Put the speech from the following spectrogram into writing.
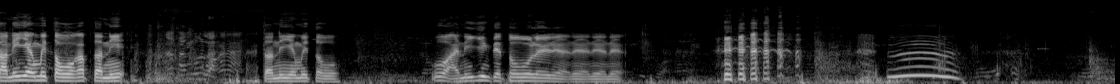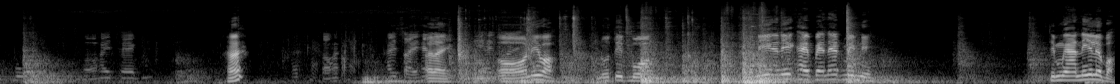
ตอนนี้ยังไม่โตครับตอนนี้ แล้วทางนู้นหลังขนาดตอนนี้ยังไม่โตโอ้อันนี้ยิ่งแต่โตเลยเนี่ยเนี่ยเนี่ยเนี่ย ขอให้แท็กฮะ ขอให้ใส่ให้อะไร นี่ให้อ๋อ นี่วะหนูติดบวง อันนี้ อันนี้ใครเป็นแอดมินนี่ ทีมงานนี้เลยป่ะ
